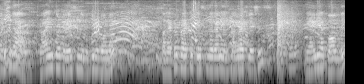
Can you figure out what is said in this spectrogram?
మంచిగా డ్రాయింగ్ తోటి వేసింది ముగ్గు రూపంలో. తను ఎక్కడ ప్రాక్టీస్ చేస్తుందో కానీ కంగ్రాచులేషన్స్ నీ ఐడియా బాగుంది.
